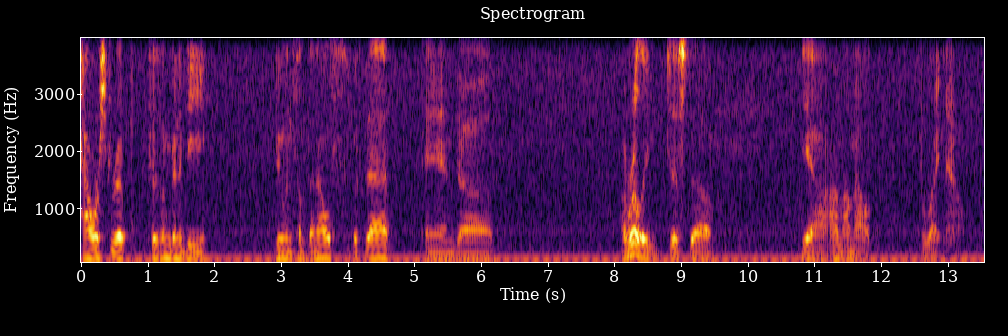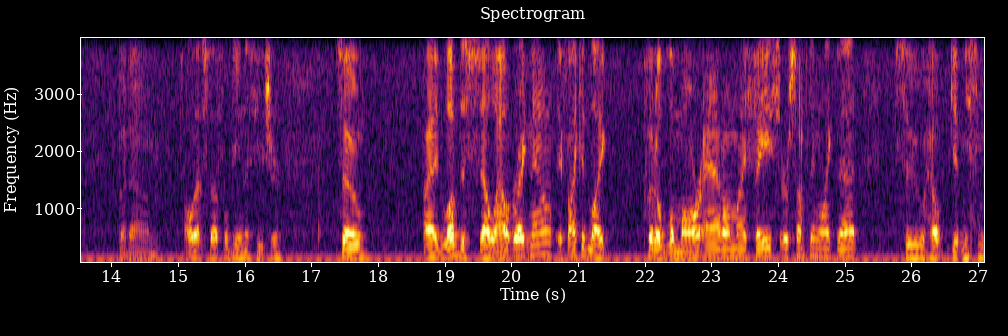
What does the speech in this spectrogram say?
power strip because I'm going to be doing something else with that. And uh, I'm really just uh, yeah I'm I'm out for right now. But um, all that stuff will be in the future. So I'd love to sell out right now. If I could like put a Lamar ad on my face or something like that to help get me some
